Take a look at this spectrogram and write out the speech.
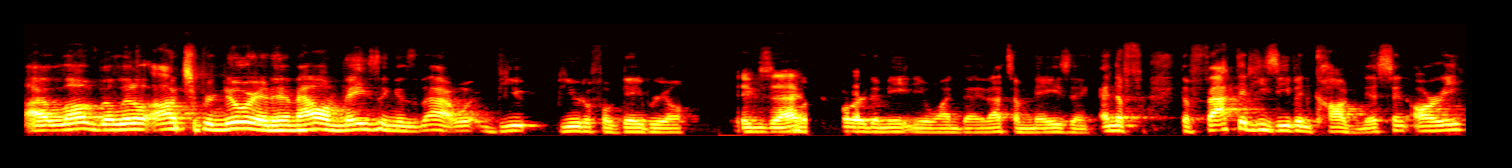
I love the little entrepreneur in him. How amazing is that? What be- beautiful, Gabriel. Exactly forward to meeting you one day. That's amazing. And the the fact that he's even cognizant, Ari,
